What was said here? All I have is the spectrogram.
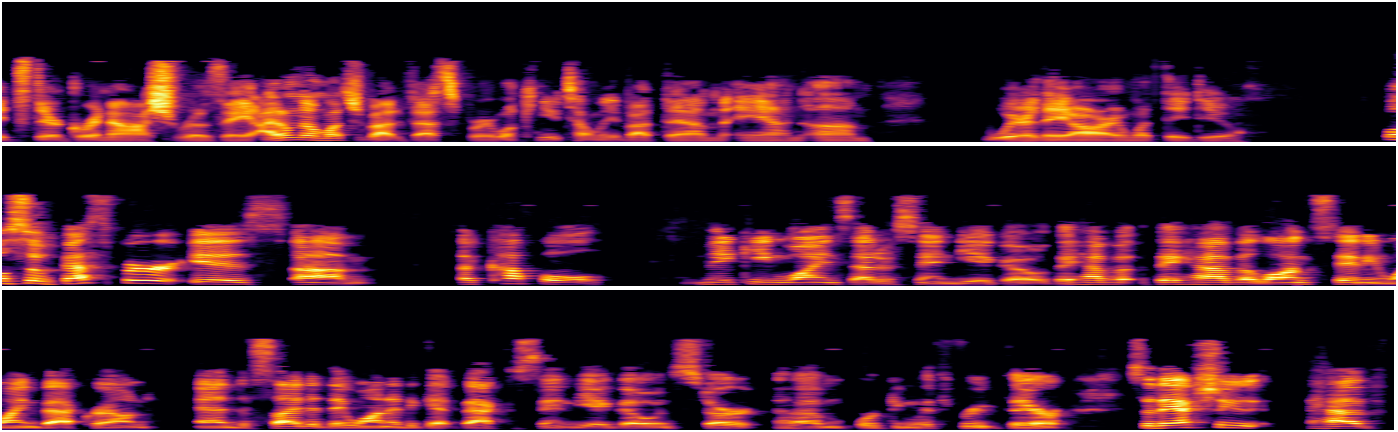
It's their Grenache rosé. I don't know much about Vesper. What can you tell me about them and um where they are and what they do? Well, so Vesper is um, a couple making wines out of San Diego. They have a, they have a long-standing wine background and decided they wanted to get back to San Diego and start um, working with fruit there. So they actually have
